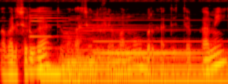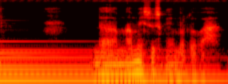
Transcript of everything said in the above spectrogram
Bapak di surga, terima kasih untuk firman-Mu, berkati setiap kami. Dalam nama Yesus kami berdoa.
